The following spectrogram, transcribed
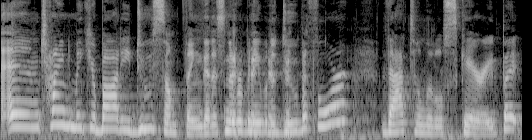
and trying to make your body do something that it's never been able to do before, that's a little scary. But,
